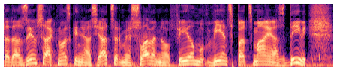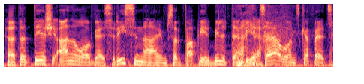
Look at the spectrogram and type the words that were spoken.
tādā Ziemassvētku noskaņās, ja atceramies slaveno filmu viens pats mājās divi, tad tieši analogais risinājums ar papīra biļetēm bija cēlonis, kāpēc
